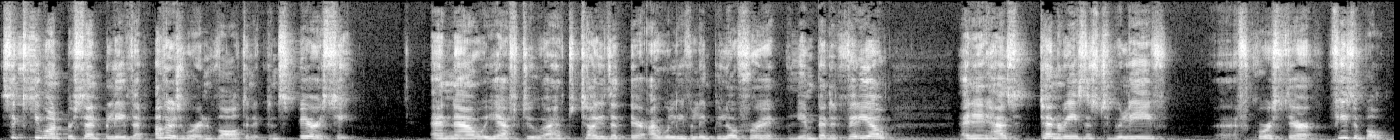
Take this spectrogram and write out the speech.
61% believe that others were involved in a conspiracy. And now we have to, I have to tell you that there, I will leave a link below for the embedded video. And it has 10 reasons to believe of course, they're feasible,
